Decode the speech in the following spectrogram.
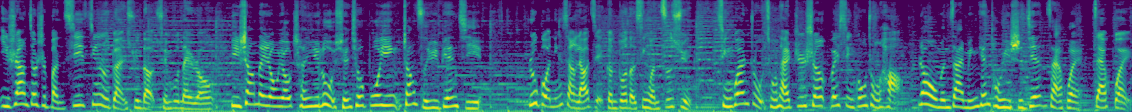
以上就是本期今日短讯的全部内容。以上内容由陈一路、全球播音，张子玉编辑。如果您想了解更多的新闻资讯，请关注琼台之声微信公众号。让我们在明天同一时间再会，再会。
